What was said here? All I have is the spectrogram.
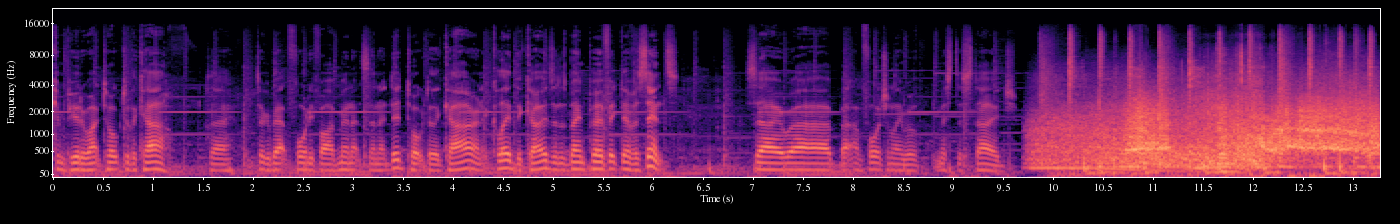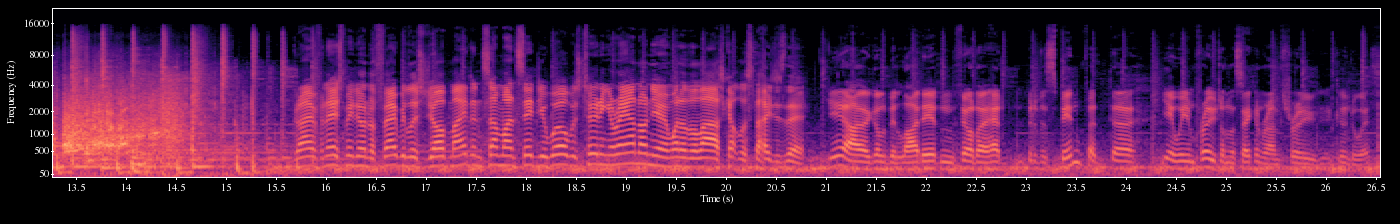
Computer won't talk to the car. So it took about 45 minutes, and it did talk to the car, and it cleared the codes, and it's been perfect ever since. So, uh, but unfortunately, we've missed a stage. Graham Finesse been doing a fabulous job, mate, and someone said your world was turning around on you in one of the last couple of stages there. Yeah, I got a bit light-headed and felt I had a bit of a spin, but uh, yeah, we improved on the second run through Kunda West.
